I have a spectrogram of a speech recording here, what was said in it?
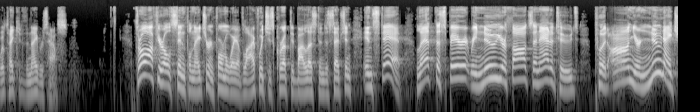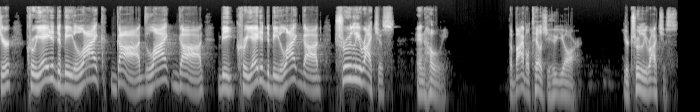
We'll take you to the neighbor's house. Throw off your old sinful nature and former way of life, which is corrupted by lust and deception. Instead, let the Spirit renew your thoughts and attitudes. Put on your new nature, created to be like God, like God, be created to be like God, truly righteous and holy. The Bible tells you who you are. You're truly righteous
